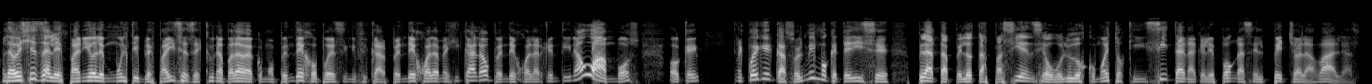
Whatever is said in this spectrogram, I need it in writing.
La belleza del español en múltiples países es que una palabra como pendejo puede significar pendejo a la mexicana o pendejo a la argentina o ambos, ¿ok? En cualquier caso, el mismo que te dice plata, pelotas, paciencia o boludos como estos que incitan a que le pongas el pecho a las balas,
